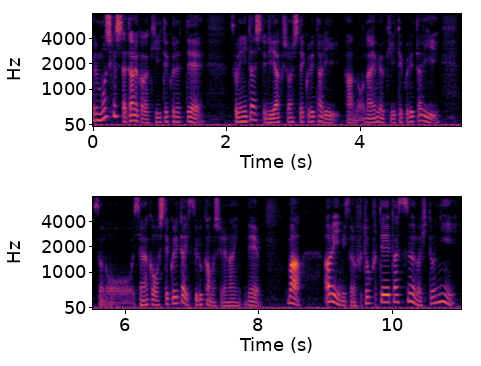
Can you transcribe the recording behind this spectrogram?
て。もしかしたら誰かが聞いてくれて、それに対してリアクションしてくれたり、あの、悩みを聞いてくれたり、その、背中を押してくれたりするかもしれないんで、まあ、ある意味その不特定多数の人に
